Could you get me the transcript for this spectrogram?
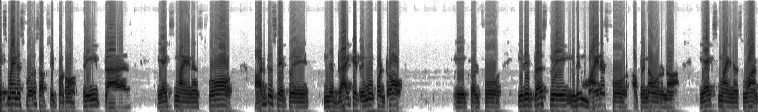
எக்ஸ் மைனஸ் ஃபோரை சப்ஸ்டிட் பண்ணுறோம் three plus x minus four அடுத்த ஸ்டெப்பு இந்த ப்ராக்கெட் ரிமூவ் பண்ணுறோம் ஈக்குவல் ஃபோர் இது பிளஸ் த்ரீ இது மைனஸ் ஃபோர் அப்போ என்ன வரும்னா எக்ஸ் மைனஸ் ஒன்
